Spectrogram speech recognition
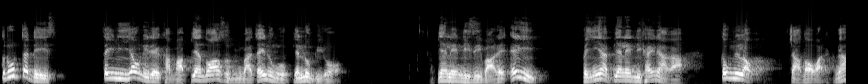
သူတို့တက်တွေတိန်ဒီရောက်နေတဲ့အခါမှာပြန်သွားဆိုပြီးမှကျိုင်းလုံးကိုပြန်လွတ်ပြီးတော့ပြန်လဲနေစေပါတယ်အဲ့ဒီဘရင်ကပြန်လဲနေခိုင်းတာက3နှစ်လောက်ကြာသွားပါတယ်ခင်ဗျာ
